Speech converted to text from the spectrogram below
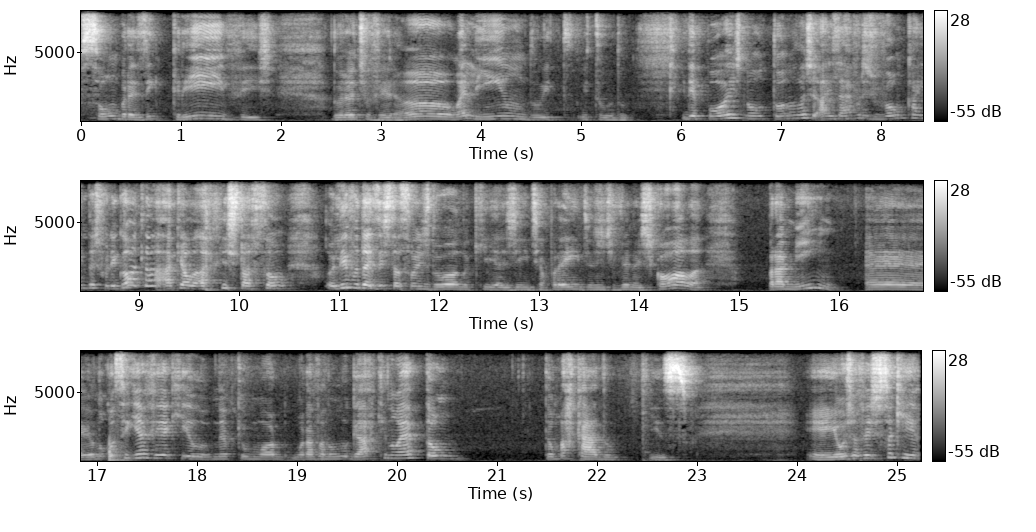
sombras incríveis durante o verão, é lindo e, e tudo. E depois, no outono, as, as árvores vão caindo das folhas. Igual aquela, aquela estação, o livro das estações do ano que a gente aprende, a gente vê na escola. Para mim, é, eu não conseguia ver aquilo, né? Porque eu moro, morava num lugar que não é tão, tão marcado isso. E eu já vejo isso aqui.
